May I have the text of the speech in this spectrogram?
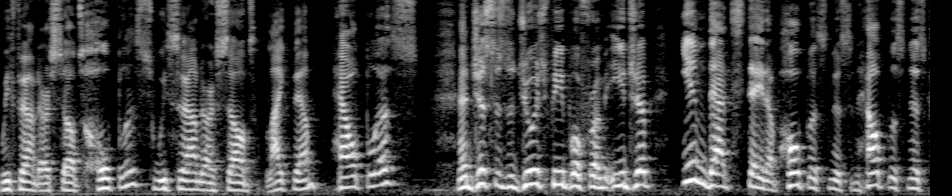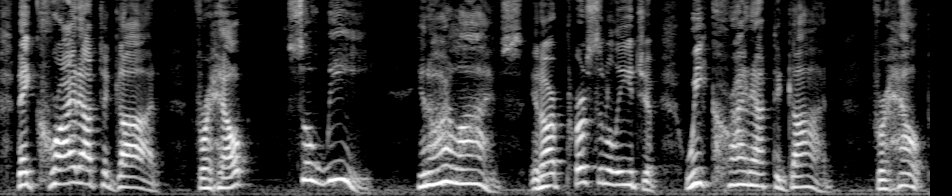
we found ourselves hopeless. We found ourselves like them, helpless. And just as the Jewish people from Egypt, in that state of hopelessness and helplessness, they cried out to God for help, so we, in our lives, in our personal Egypt, we cried out to God for help.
